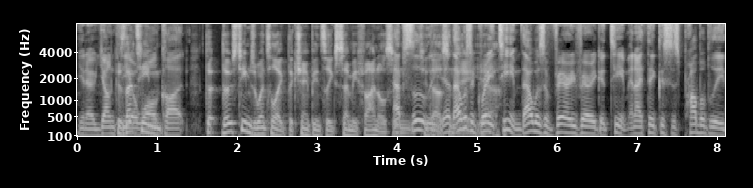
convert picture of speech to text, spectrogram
you know, young Theo that team, Walcott. th- those teams went to like the Champions League semifinals. In Absolutely. Yeah, that was a great yeah. team. That was a very, very good team. And I think this is probably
